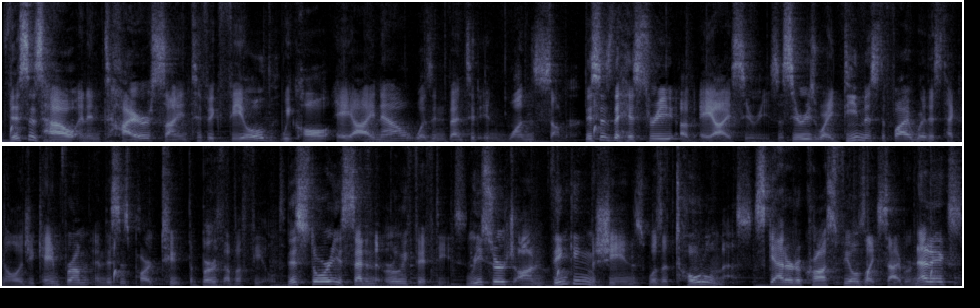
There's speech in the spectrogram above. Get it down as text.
This is how an entire scientific field we call AI now was invented in one summer. This is the History of AI series, a series where I demystify where this technology came from, and this is part two, the birth of a field. This story is set in the early 50s. Research on thinking machines was a total mess, scattered across fields like cybernetics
